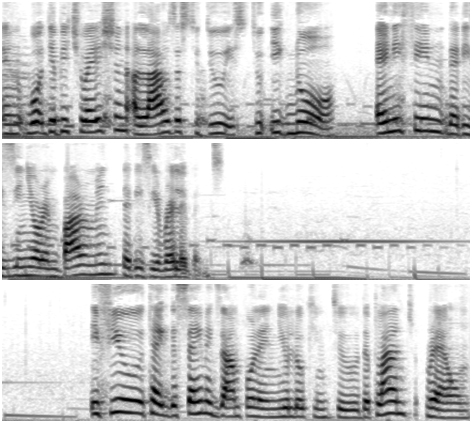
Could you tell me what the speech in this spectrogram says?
And what the habituation allows us to do is to ignore anything that is in your environment that is irrelevant. If you take the same example and you look into the plant realm,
